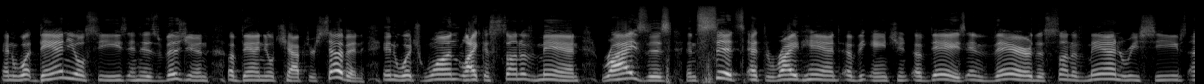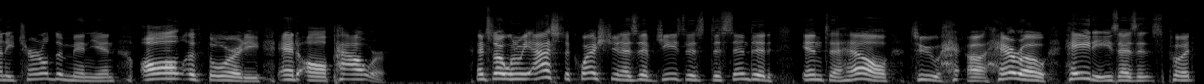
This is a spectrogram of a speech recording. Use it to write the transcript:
and what Daniel sees in his vision of Daniel chapter 7, in which one, like a son of man, rises and sits at the right hand of the Ancient of Days. And there the Son of Man receives an eternal dominion, all authority, and all power. And so when we ask the question as if Jesus descended into hell to uh, harrow Hades, as it's put,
